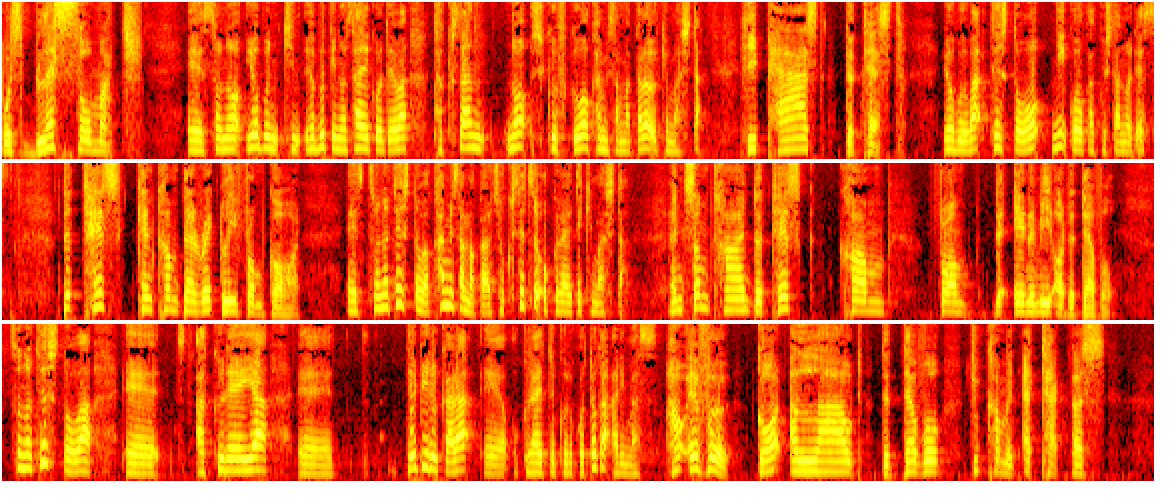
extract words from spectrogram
was blessed so much. えーそのヨブ記ヨブ記の最後ではたくさんの祝福を神様から受けました He passed the test. ヨブはテストをに合格したのです、The test can come directly from God. えーそのテストは神様から直接送られてきました And sometimes the test come from the enemy or the devil. そのテストは、えー悪霊や、えーデビルから、えー送られてくることがあります However, God allowed the devil to come and attack us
